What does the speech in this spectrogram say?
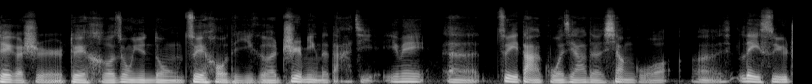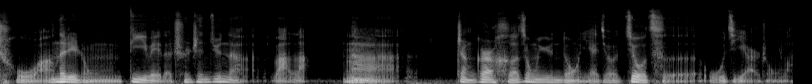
这个是对合纵运动最后的一个致命的打击，因为呃，最大国家的相国，呃，类似于楚王的这种地位的春申君呢，完了，嗯那整个合纵运动也就就此无疾而终了。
